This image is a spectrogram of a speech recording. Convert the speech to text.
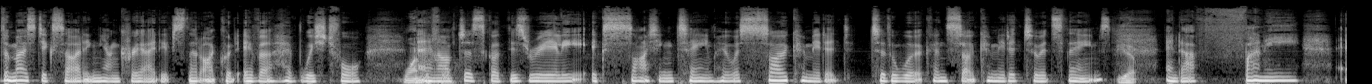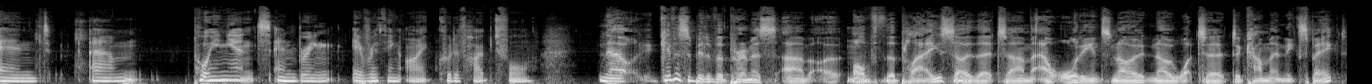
the most exciting young creatives that I could ever have wished for. Wonderful. And I've just got this really exciting team who are so committed to the work and so committed to its themes yep. and are funny and um, poignant and bring everything I could have hoped for. Now, give us a bit of a premise um, mm. of the play so mm. that um, our audience know know what to, to come and expect.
